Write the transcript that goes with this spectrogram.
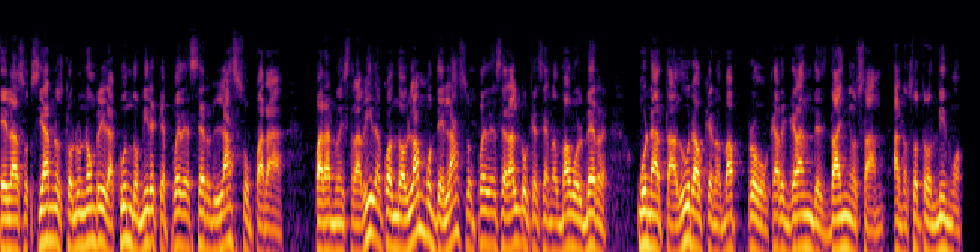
el asociarnos con un hombre iracundo, mire que puede ser lazo para, para nuestra vida. Cuando hablamos de lazo puede ser algo que se nos va a volver una atadura o que nos va a provocar grandes daños a, nosotros mismos.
